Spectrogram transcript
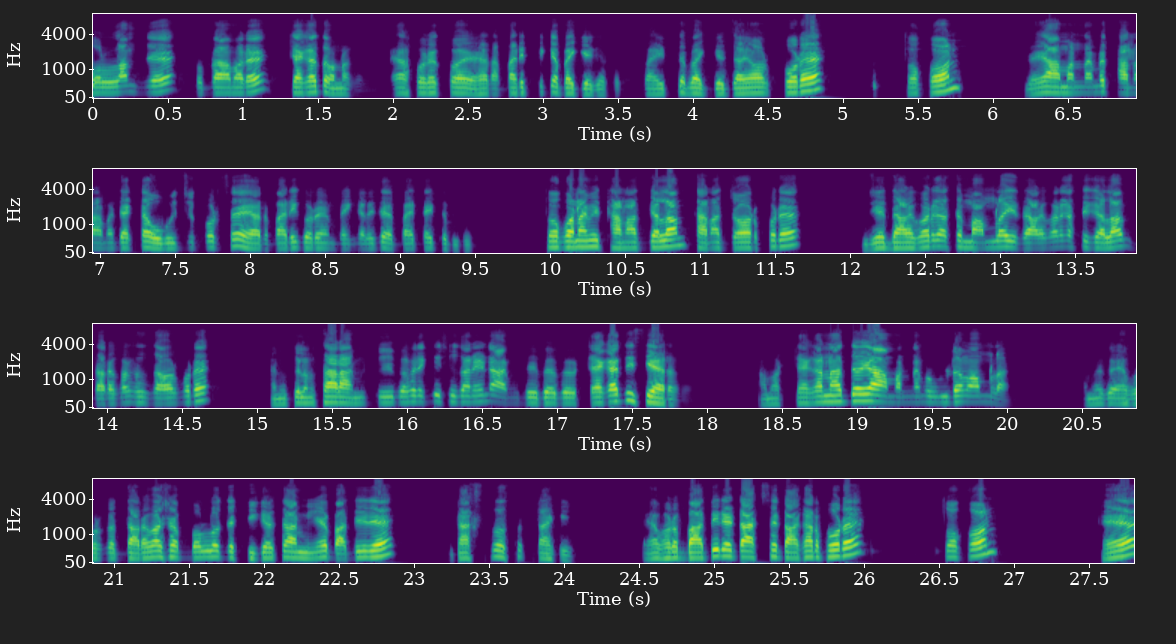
বললাম যে, তোমরা আমার টাকা দাও না? এরপরে এরা বাড়ির থেকে বাইকে গেছে। বাড়িতে বাইকে যাওয়ার পরে তখন আমার নামে থানার মধ্যে একটা অভিযোগ করছে, আর বাড়ি করে আমি বেঙ্গালি বাড়িতে তখন আমি থানাত গেলাম, থানাত যাওয়ার পরে যে, দারোগার কাছে মামলা এই দারোগার কাছে গেলাম, দারোগার কাছে যাওয়ার পরে আমি বললাম স্যার, আমি তো এই ব্যাপারে কিছু জানি না, আমি তো এই ব্যাপারে টাকা দিছি আর আমার টাকা না দেওয়া আমার নামে উল্টা মামলা। আমি এবার দারোগা সাহেব বলল যে, ঠিক আছে, আমি বাদিরে ডাকতে ডাকি। এবার বাদিরে ডাকছে, ডাকার পরে তখন হ্যাঁ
